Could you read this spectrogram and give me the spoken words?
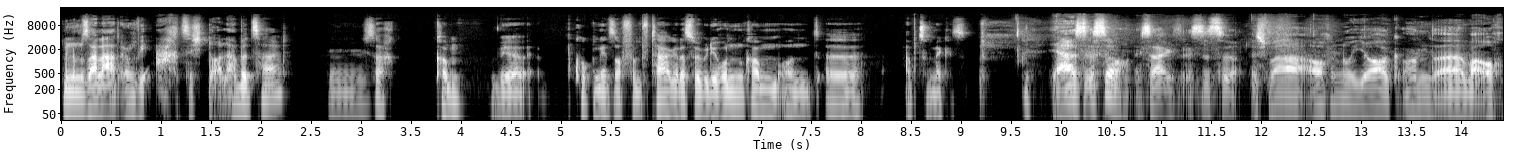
mit einem Salat irgendwie 80 Dollar bezahlt. Ich sag, komm, wir gucken jetzt noch fünf Tage, dass wir über die Runden kommen und äh, ab zu Meckes. Ja, es ist so. Ich sag, es ist so. Ich war auch in New York und äh, war auch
